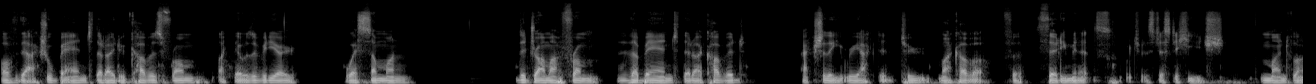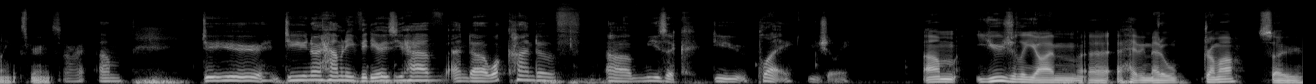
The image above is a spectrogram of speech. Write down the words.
of the actual band that I do covers from. Like there was a video where someone, the drummer from the band that I covered, actually reacted to my cover for 30 minutes, which was just a huge mind blowing experience. All right. Um, do you do you know how many videos you have, and uh, what kind of uh, music do you play usually? Um, usually I'm a, a heavy metal drummer, so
